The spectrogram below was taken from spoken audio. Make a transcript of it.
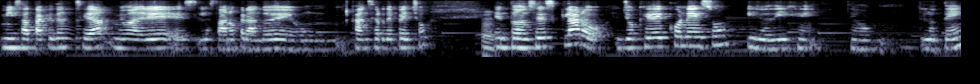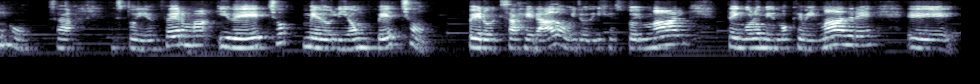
mis ataques de ansiedad, mi madre es, la estaban operando de un cáncer de pecho. Entonces, claro, yo quedé con eso y yo dije, lo tengo, o sea, estoy enferma y de hecho me dolía un pecho pero exagerado. Y yo dije, estoy mal, tengo lo mismo que mi madre. Eh,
